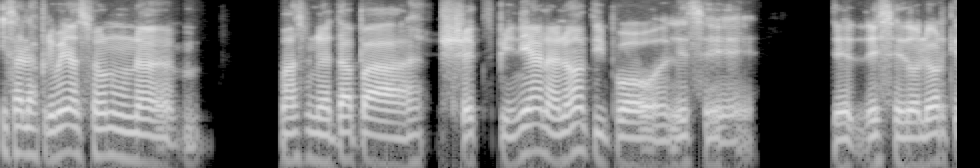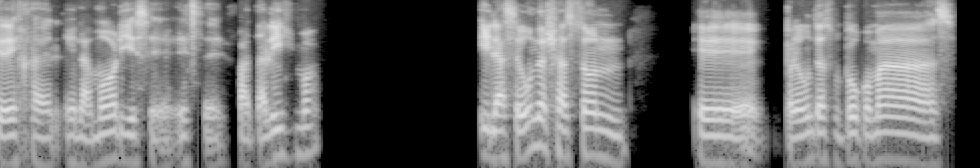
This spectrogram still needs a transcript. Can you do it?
Quizás las primeras son una más una etapa shakespeariana, ¿no? Tipo de ese, de, ese dolor que deja el, amor y ese, ese fatalismo. Y las segundas ya son eh, preguntas un poco más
